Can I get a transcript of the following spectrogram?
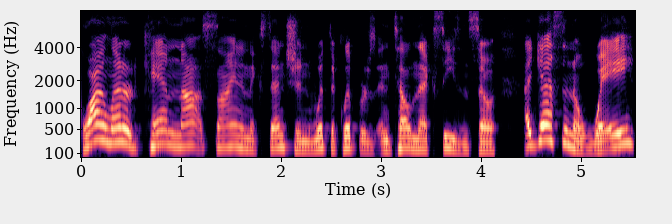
Kawhi Leonard cannot sign an extension with the Clippers until next season. So I guess in a way,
